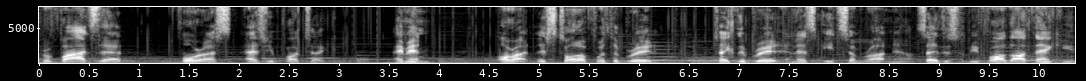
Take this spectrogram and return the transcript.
provides that for us as you partake. Amen? All right, let's start off with the bread. Take the bread and let's eat some right now. Say this with me Father, I thank you.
